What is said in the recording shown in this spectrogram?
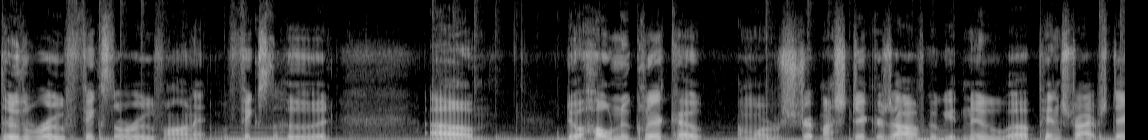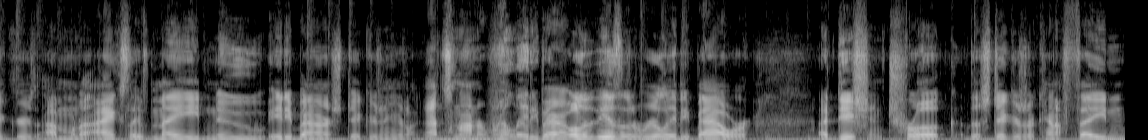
do the roof, fix the roof on it, fix the hood, um, do a whole new clear coat, I'm gonna strip my stickers off, go get new uh, pinstripe stickers. I'm gonna actually have made new Eddie Bauer stickers, and you're like, that's not a real Eddie Bauer. Well, it is a real Eddie Bauer edition truck. The stickers are kind of fading,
